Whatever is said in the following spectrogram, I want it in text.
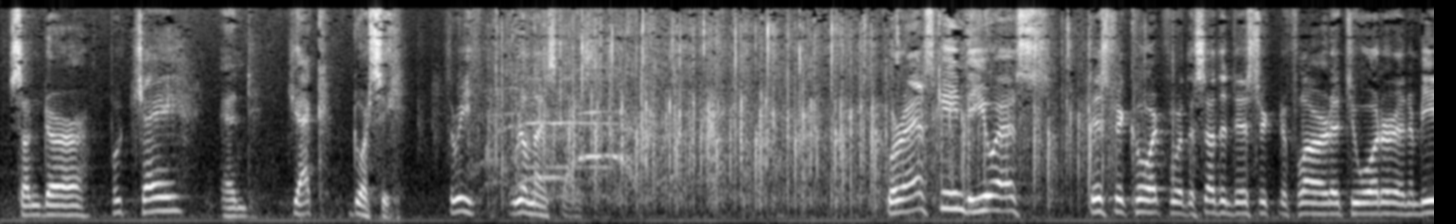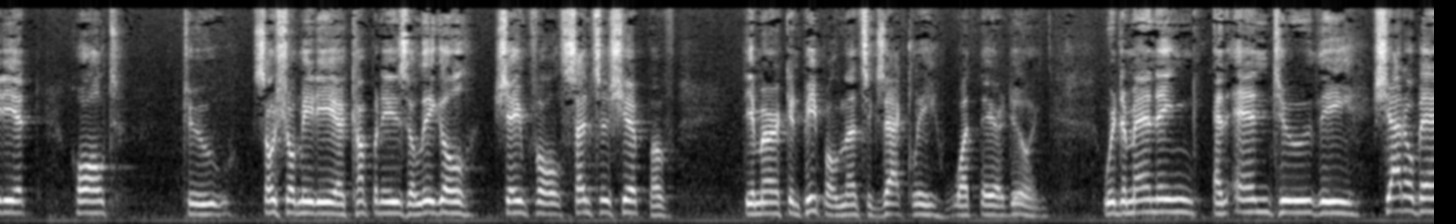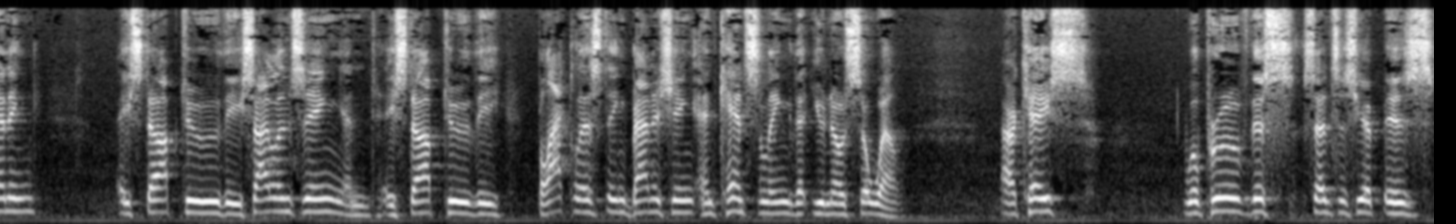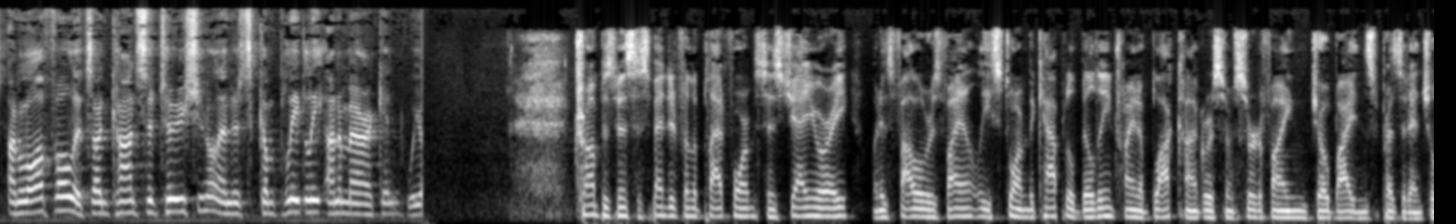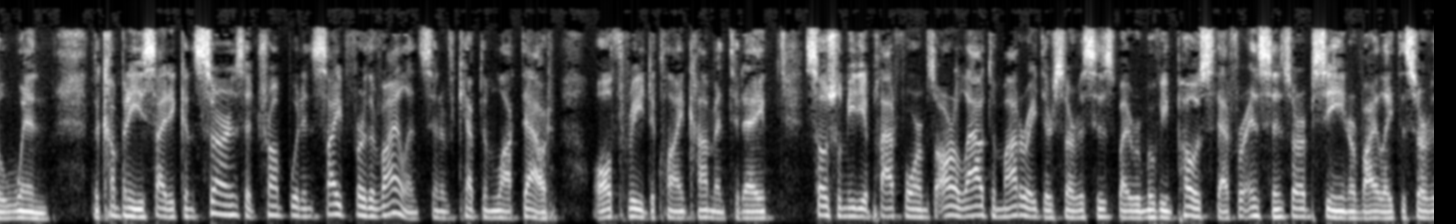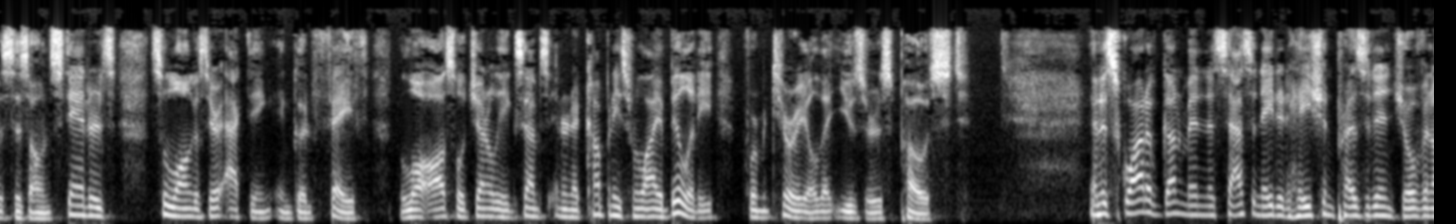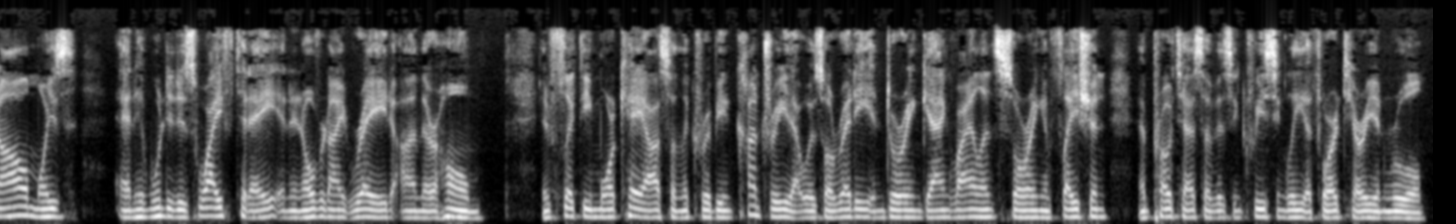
Sundar Pichai, and Jack Dorsey. three real nice guys. We're asking the U.S. District Court for the Southern District of Florida to order an immediate halt to social media companies' illegal, shameful censorship of the American people, and that's exactly what they are doing. We're demanding an end to the shadow banning, a stop to the silencing, and a stop to the blacklisting, banishing, and canceling that you know so well. Our case will prove this censorship is unlawful, it's unconstitutional, and it's completely un American. We Trump has been suspended from the platform since January when his followers violently stormed the Capitol building trying to block Congress from certifying Joe Biden's presidential win. The company cited concerns that Trump would incite further violence and have kept him locked out. All three declined comment today. Social media platforms are allowed to moderate their services by removing posts that, for instance, are obscene or violate the service's own standards, so long as they're acting in good faith. The law also generally exempts internet companies from liability for material that users post. And a squad of gunmen assassinated Haitian President Jovenel Moise and wounded his wife today in an overnight raid on their home inflicting more chaos on the Caribbean country that was already enduring gang violence, soaring inflation, and protests of its increasingly authoritarian rule.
